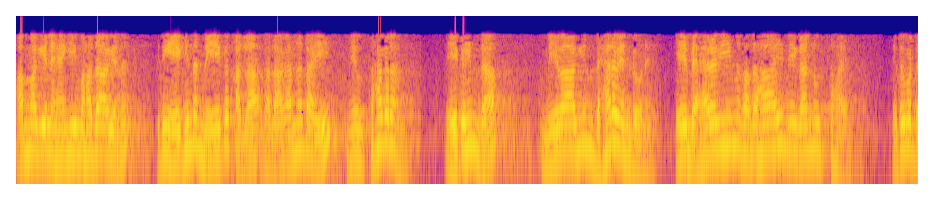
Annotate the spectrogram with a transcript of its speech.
අම්මා කියන හැඟීම හදාගෙන ඉතින් ඒකින්ද මේක කඩා කඩා ගන්නටයි මේ උත්සාහ කරන්නේ. ඒකින්ද මේ වාගින් බැහැර වෙන්න ඕනේ. ඒ බැහැරවීම සඳහායි මේ ගන්න උත්සාහය. එතකොට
